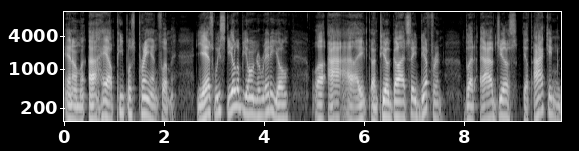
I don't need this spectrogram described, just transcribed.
and I'm, I have people's praying for me. Yes, we still will be on the radio well, I, I, until God say different. But I'll just, if I can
